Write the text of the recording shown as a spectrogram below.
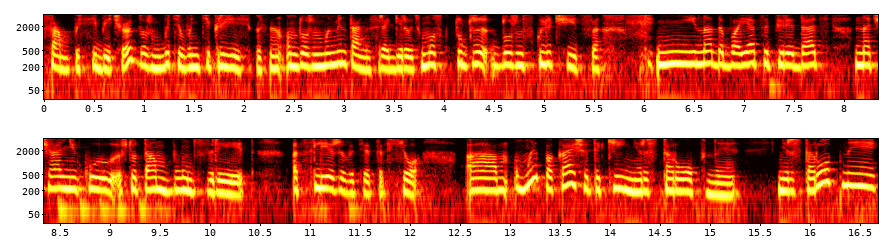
сам по себе человек должен быть в антикризисе постоянно. Он должен моментально среагировать. Мозг тут же должен включиться. Не надо бояться передать начальнику, что там бунт зреет. Отслеживать это все. А мы пока еще такие нерасторопные. Нерасторопные,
